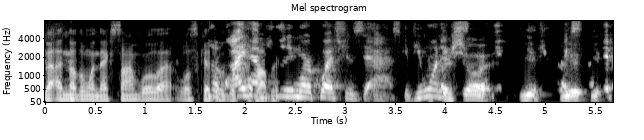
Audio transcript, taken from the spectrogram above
another one next time. We'll uh, we'll schedule. No, I have topic. plenty more questions to ask. If you want to, sure. You, you, you, it,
